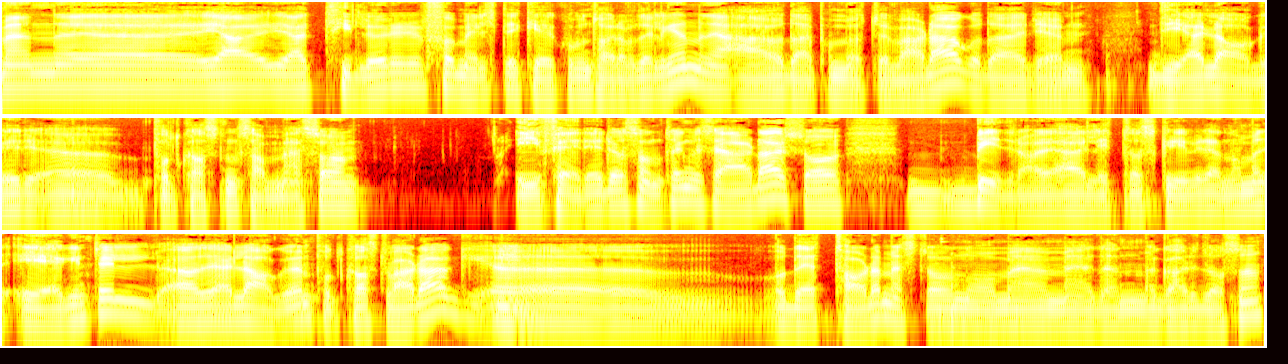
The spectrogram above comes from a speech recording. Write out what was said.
men øh, jeg, jeg tilhører formelt ikke kommentaravdelingen, men jeg er jo der på møter hver dag, og det er øh, de jeg lager podkasten sammen med. Så i ferier og sånne ting, hvis jeg er der, så bidrar jeg litt og skriver gjennom. Men egentlig, jeg lager jo en podkast hver dag, mm. og det tar det meste, og nå med, med den med Gard også,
